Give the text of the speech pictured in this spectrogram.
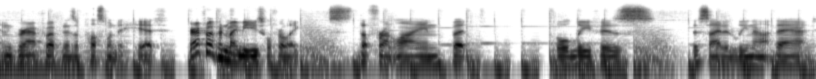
And Graft Weapon is a plus one to hit. Graft Weapon might be useful for like the front line, but Gold Leaf is decidedly not that.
